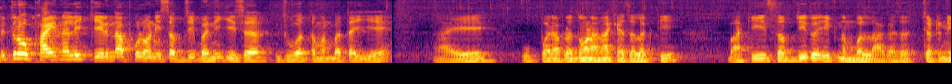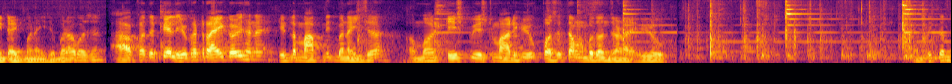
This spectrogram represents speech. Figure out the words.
મિત્રો ફાઇનલી કેરના ફૂલોની સબ્જી બની ગઈ છે. જુઓ તમને બતાવીએ. હા એ ઉપર આપણે ધોણા નાખ્યા છે અલગથી બાકી સબ્જી તો એક નંબર લાગે છે. ચટણી ટાઈપ બનાવી છે. બરાબર છે? આ વખતે પહેલી વખત ટ્રાય કર્યું છે ને, એટલે માપની જ બનાવી છે. અમારે ટેસ્ટ વેસ્ટ માર્યું પછી તમને બધાને જણાવ્યું એકદમ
